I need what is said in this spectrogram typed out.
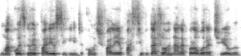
Uma coisa que eu reparei é o seguinte: como eu te falei, eu participo da jornada colaborativa,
